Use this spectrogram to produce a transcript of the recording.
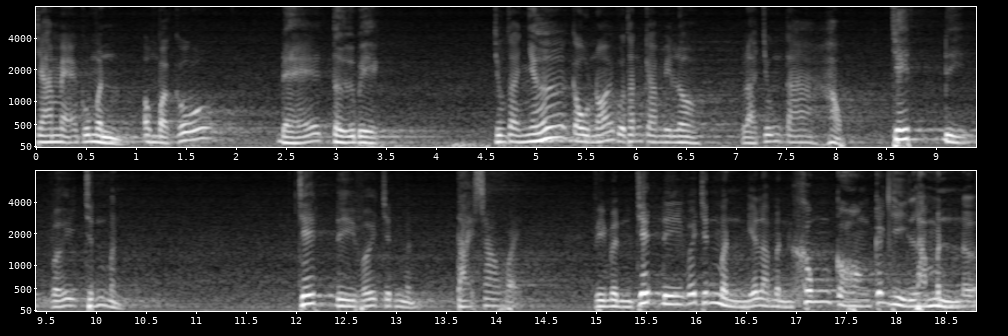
cha mẹ của mình, ông bà cố, để từ biệt, chúng ta nhớ câu nói của thánh Camilo là chúng ta học chết đi với chính mình. Chết đi với chính mình. Tại sao vậy? Vì mình chết đi với chính mình nghĩa là mình không còn cái gì là mình nữa.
